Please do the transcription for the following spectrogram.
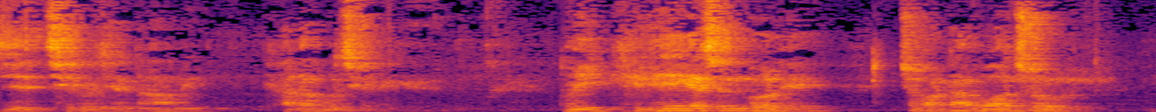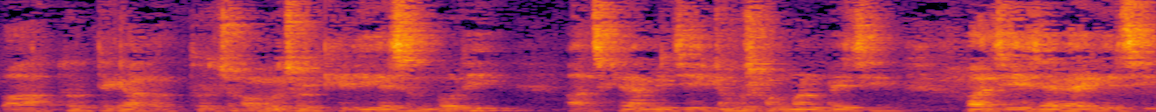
যে ছিল যে না, আমি খেলাবো ছেলেকে। তো এই খেলিয়ে গেছেন বলে ছটা বছর বাহাত্তর থেকে আটাত্তর, ছ বছর খেলিয়ে গেছেন বলেই আজকে আমি যেটুকু সম্মান পেয়েছি বা যে জায়গায় গেছি,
